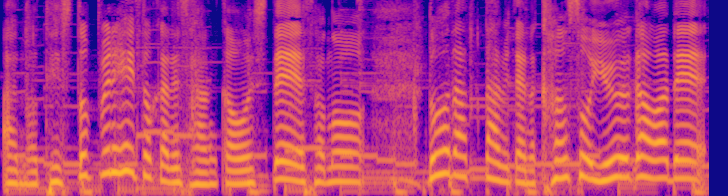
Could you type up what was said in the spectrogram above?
あのテストプレイとかで参加をしてそのどうだったみたいな感想を言う側で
